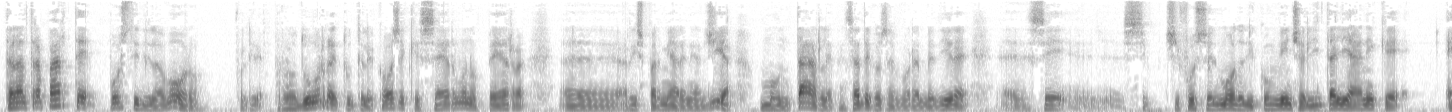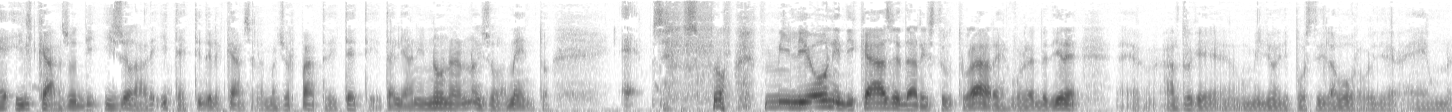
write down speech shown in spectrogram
dall'altra parte posti di lavoro, vuol dire produrre tutte le cose che servono per eh, risparmiare energia, montarle. Pensate cosa vorrebbe dire eh, se eh, ci fosse il modo di convincere gli italiani che è il caso di isolare i tetti delle case. La maggior parte dei tetti italiani non hanno isolamento. Eh, sono milioni di case da ristrutturare, vorrebbe dire altro che un milione di posti di lavoro, dire, è, un,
